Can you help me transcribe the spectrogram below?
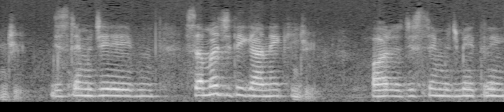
جی۔ جس نے مجھے سمجھ دی گانے کی۔ جی۔ اور جس نے مجھ میں اتنی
